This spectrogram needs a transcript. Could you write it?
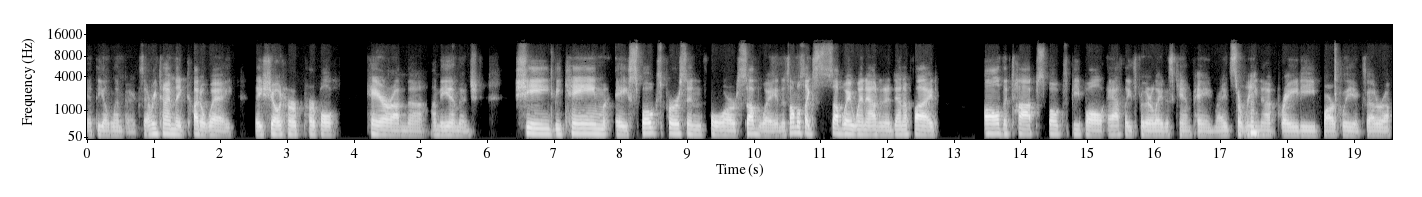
at the olympics. Every time they cut away they showed her purple hair on the on the image. She became a spokesperson for subway and it's almost like subway went out and identified all the top spokespeople athletes for their latest campaign right? Serena brady barkley etc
